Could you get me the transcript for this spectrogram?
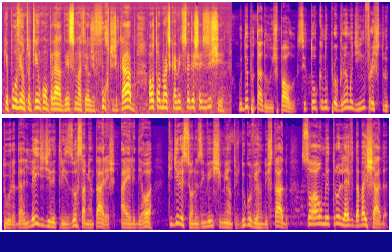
que porventura tenham comprado esse material de furto de cabo, automaticamente isso vai deixar de existir. O deputado Luiz Paulo citou que no Programa de Infraestrutura da Lei de Diretrizes Orçamentárias, a LDO, que direciona os investimentos do governo do estado, só há o metrô leve da Baixada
